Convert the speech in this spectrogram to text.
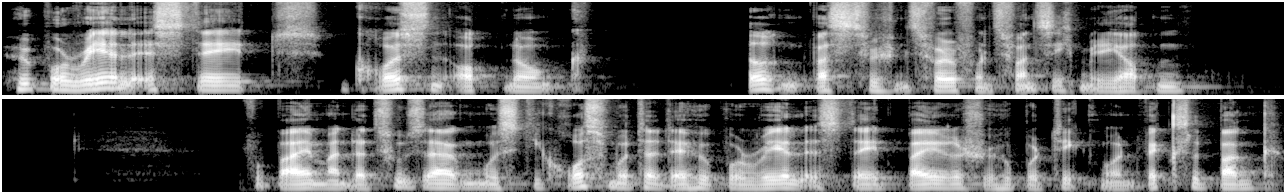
Hypo Real Estate, Größenordnung irgendwas zwischen 12 und 20 Milliarden. Wobei man dazu sagen muss, die Großmutter der Hypo Real Estate, Bayerische Hypotheken und Wechselbank,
